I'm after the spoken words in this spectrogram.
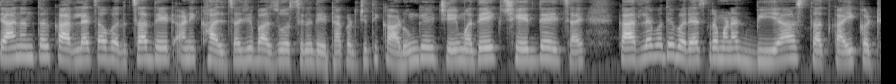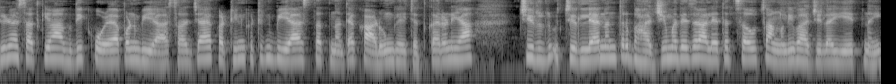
त्यानंतर कारल्याचा वरचा देठ आणि खालचा जी बाजू असते ना देठाकडची ती काढून घ्यायची. आहे मध्ये एक छेद द्यायचा आहे. कारल्यामध्ये बऱ्याच प्रमाणात बिया असतात. काही कठीण असतात किंवा अगदी कोळ्या पण बिया असतात. ज्या कठीण कठीण बिया असतात ना त्या काढून घ्यायच्यात. कारण या चिर चिरल्यानंतर भाजीमध्ये जर आले तर चव चांगली भाजीला येत नाही.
